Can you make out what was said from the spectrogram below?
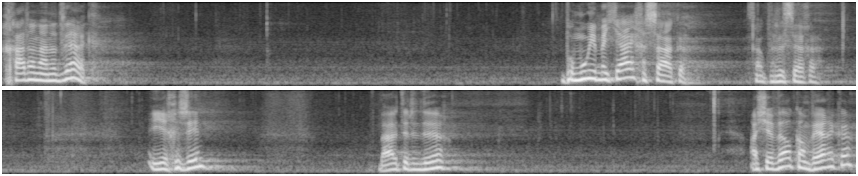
Ga dan aan het werk. Bemoei je met je eigen zaken, zou ik willen zeggen. In je gezin, buiten de deur. Als je wel kan werken,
